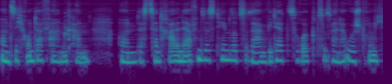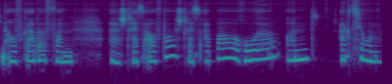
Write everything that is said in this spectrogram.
und sich runterfahren kann. Und das zentrale Nervensystem sozusagen wieder zurück zu seiner ursprünglichen Aufgabe von äh, Stressaufbau, Stressabbau, Ruhe und Aktion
